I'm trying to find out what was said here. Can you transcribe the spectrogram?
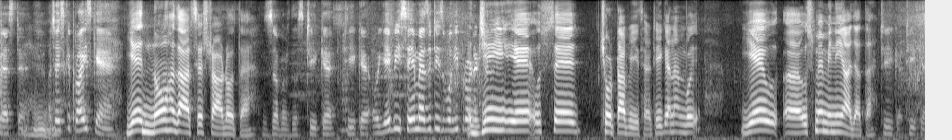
बेस्ट है। हम्म। अच्छा इसके प्राइस क्या है? ये नौ हज़ार से स्टार्ट होता है। ज़बरदस्त ठीक है ठीक है। और ये भी सेम एज इट इज़ वही प्रोडक्ट जी ये उससे छोटा पीस है ठीक है ना? वो ये उसमें मिनी आ जाता है। ठीक है ठीक है।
